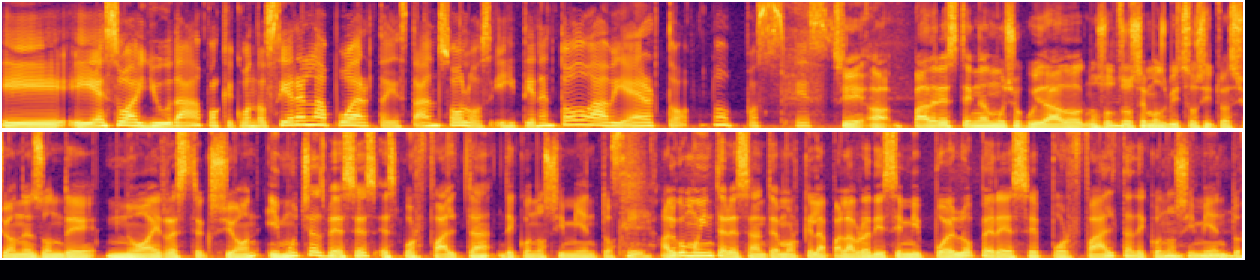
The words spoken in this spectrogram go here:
y, y, eso ayuda porque cuando cierran la puerta y están solos y tienen todo abierto, no, pues es... Sí, uh, padres tengan mucho cuidado. Nosotros hemos visto situaciones donde no hay restricción y muchas veces es por falta de conocimiento. Sí. Algo muy interesante, amor, que la palabra dice, mi pueblo perece por falta de conocimiento.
